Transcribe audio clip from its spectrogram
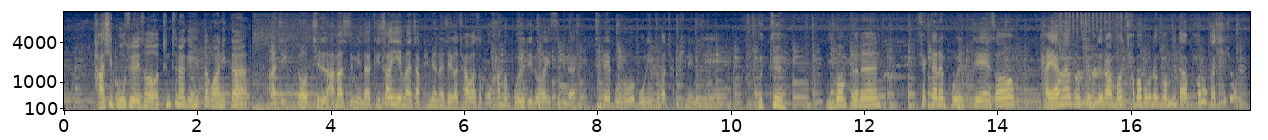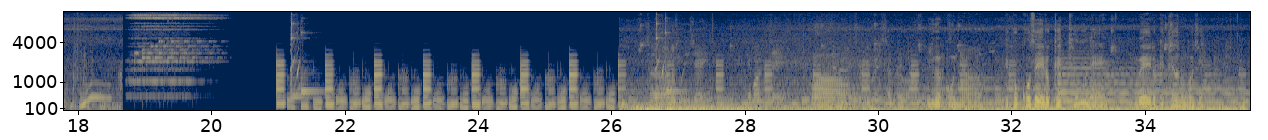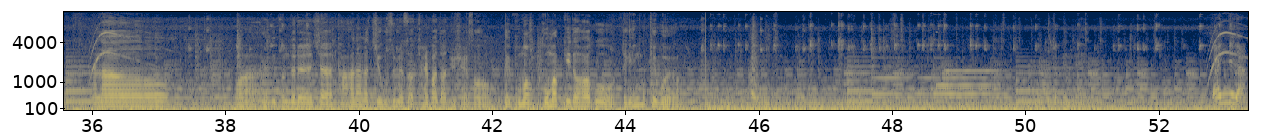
다시 보수해서 튼튼하게 했다고 하니까 아직 며칠 남았습니다. 그 사이에만 잡히면은 제가 잡아서 꼭 한번 보여드리도록 하겠습니다. 트랩으로 모니터가 잡히는지. 무튼 이번 편은 색다른 포인트에서 다양한 곤충들을 한번 잡아보는 겁니다. 바로 가시죠. 음. 자 여러분 이제 세 번째 와, 이거 뭐냐? 이 곳곳에 이렇게 태우네. 왜 이렇게 태우는 거지? 할로. 와, 여기 분들은 진짜 다 하나같이 웃으면서 잘 받아주셔서 되게 고마, 고맙기도 하고 되게 행복해 보여요. 도착했네. Kannya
